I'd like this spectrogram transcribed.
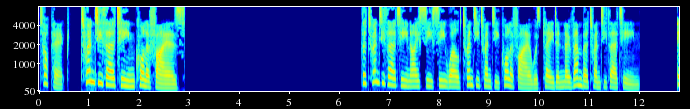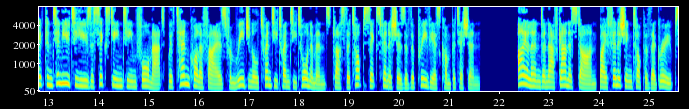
Topic: 2013 qualifiers. The 2013 ICC World 2020 qualifier was played in November 2013. It continued to use a 16-team format, with 10 qualifiers from regional 2020 tournaments plus the top six finishers of the previous competition. Ireland and Afghanistan by finishing top of their groups,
